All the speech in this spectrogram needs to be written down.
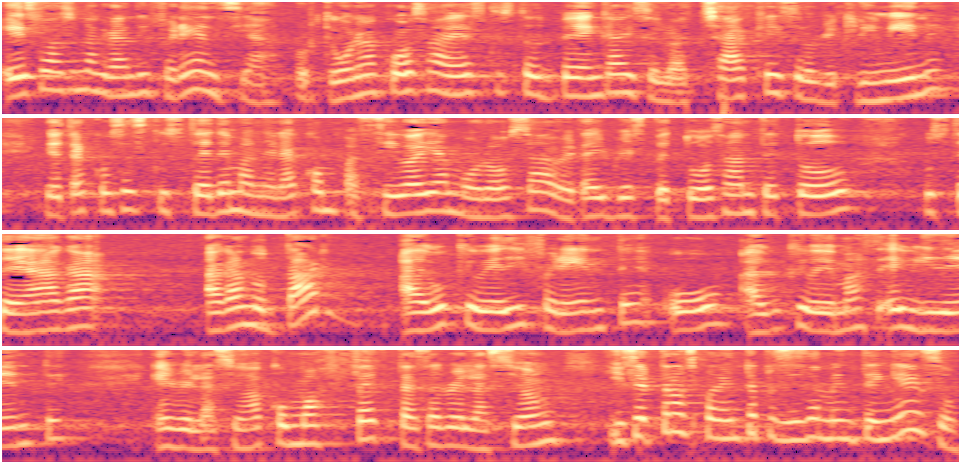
Eso hace una gran diferencia, porque una cosa es que usted venga y se lo achaque y se lo recrimine, y otra cosa es que usted de manera compasiva y amorosa, ¿verdad? y respetuosa ante todo, usted haga, haga notar algo que ve diferente o algo que ve más evidente en relación a cómo afecta esa relación y ser transparente precisamente en eso,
